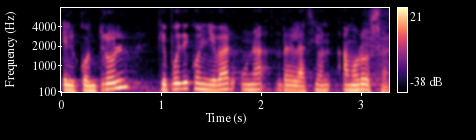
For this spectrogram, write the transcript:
el control que puede conllevar una relación amorosa.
